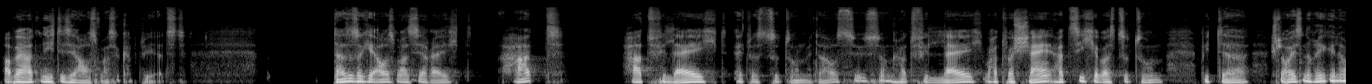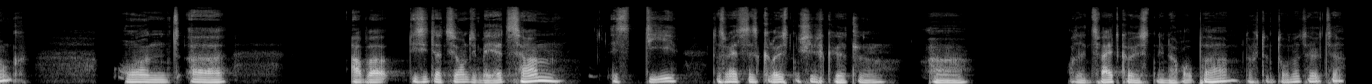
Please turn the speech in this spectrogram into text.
aber er hat nicht diese Ausmaße gehabt wie jetzt. Dass er solche Ausmaße erreicht hat, hat vielleicht etwas zu tun mit der Aussüßung, hat vielleicht, hat wahrscheinlich, hat sicher was zu tun mit der Schleusenregelung. Und äh, aber die Situation, die wir jetzt haben, ist die, dass wir jetzt das größten Schilfgürtel äh, oder den zweitgrößten in Europa haben, nach dem Donautölzer.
